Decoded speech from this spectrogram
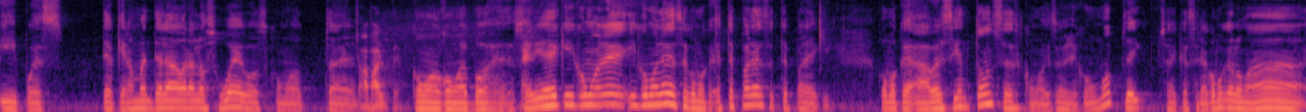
y pues te quieran vender ahora los juegos como... o sea, Aparte. como, como el bo- eh, Serie X y como el, E- y como el S, como que este es para S, este es para X. Como que a ver si entonces, como dice, oye, con un update, o sea, que sería como que lo más...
